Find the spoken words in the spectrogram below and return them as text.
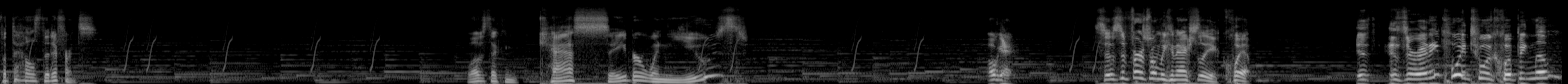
what the hell's the difference? Gloves that can cast saber when used? Okay. So it's the first one we can actually equip. Is is there any point to equipping them?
